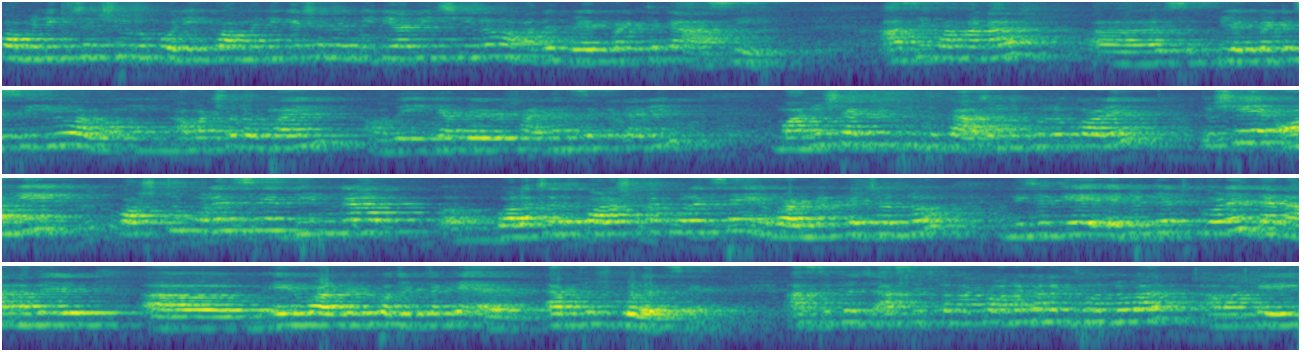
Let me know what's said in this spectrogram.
কমিউনিকেশন শুরু করি কমিউনিকেশনের মিডিয়ামই ছিল, আমাদের ব্রেক বাইট থেকে আসি আসিফ আহানা ব্রেক বাইটের সিইও এবং আমার ছোটো ভাই, আমাদের এই ক্যাবের ফাইন্যান্স সেক্রেটারি মানুষ একজন কিন্তু কাজ অনেকগুলো করে। তো সে অনেক কষ্ট করেছে, দিনরাত বলা চলে পড়াশোনা করেছে এই ওয়ার্ল্ড ব্যাংকের জন্য। নিজেকে এডুকেট করে দেন আমাদের এই ওয়ার্ল্ড ব্যাংক প্রজেক্টটাকে অ্যাপ্রুভ করেছে। আসিফ আসিফ, তোমাকে অনেক অনেক ধন্যবাদ আমাকে এই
